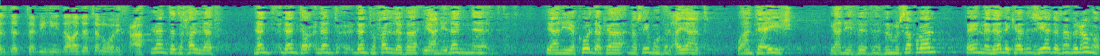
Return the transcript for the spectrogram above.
ازددت به درجة ورفعة. لن تتخلف. لن لن لن لن تخلف يعني لن يعني يكون لك نصيب في الحياة وأن تعيش يعني في, في المستقبل فإن ذلك زيادة في العمر.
